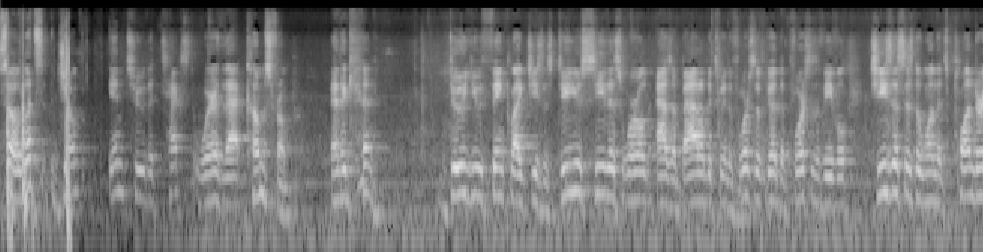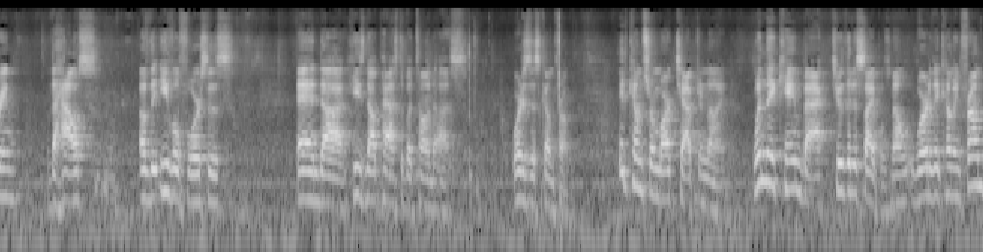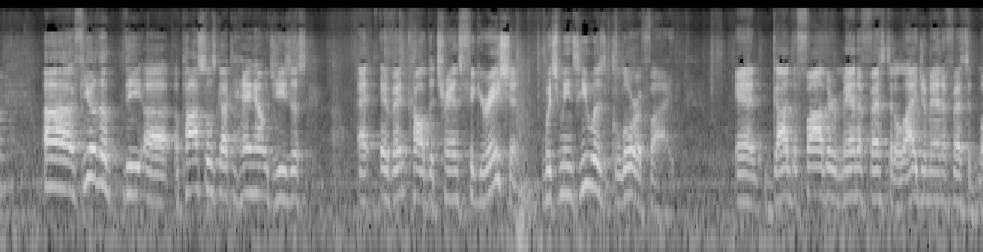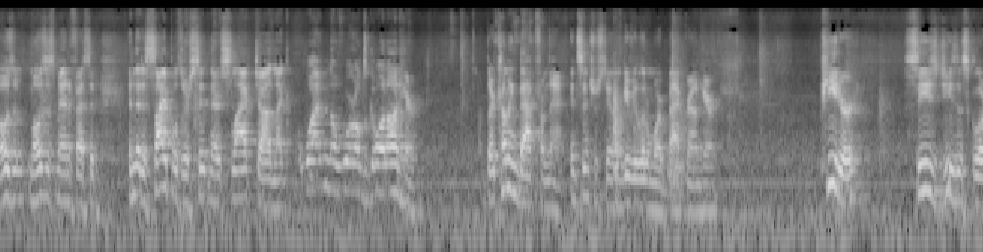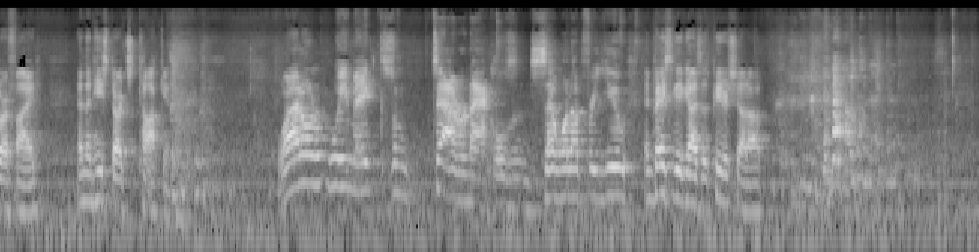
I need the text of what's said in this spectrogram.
So let's jump into the text where that comes from. And again, do you think like Jesus? Do you see this world as a battle between the forces of good, the forces of evil? Jesus is the one that's plundering the house of the evil forces, and uh, he's now passed the baton to us. Where does this come from? It comes from Mark chapter 9. When they came back to the disciples. Now, where are they coming from? Uh, a few of the, the uh, apostles got to hang out with Jesus at an event called the Transfiguration, which means he was glorified. And God the Father manifested, Elijah manifested, Moses, Moses manifested, and the disciples are sitting there slack jawed, like, what in the world's going on here? They're coming back from that. It's interesting. I'll give you a little more background here. Peter sees Jesus glorified, and then he starts talking. Why don't we make some tabernacles and set one up for you? And basically, the guy says, Peter, shut up.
